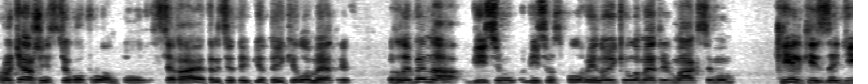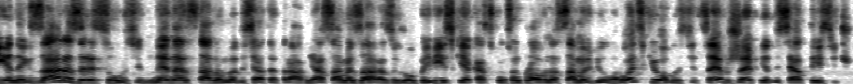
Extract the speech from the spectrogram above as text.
протяжність цього фронту сягає 35 кілометрів. Глибина 8, 8,5 кілометрів максимум. Кількість задіяних зараз ресурсів не на станом на 10 травня, а саме зараз групи військ, яка сконцентрована саме в Білгородській області, це вже 50 тисяч.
